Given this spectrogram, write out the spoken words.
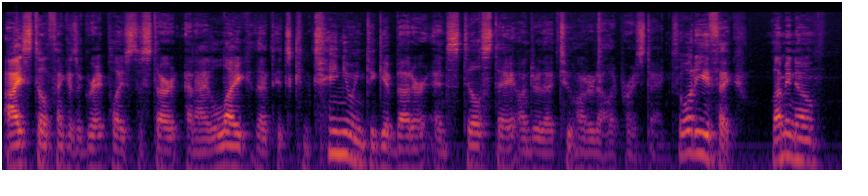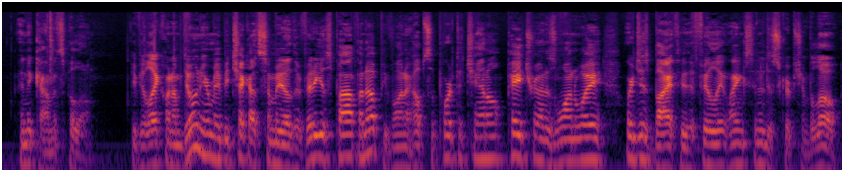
I still think it's a great place to start, and I like that it's continuing to get better and still stay under that $200 price tag. So what do you think? Let me know in the comments below. If you like what I'm doing here, maybe check out some of the other videos popping up. If you want to help support the channel, Patreon is one way, or just buy through the affiliate links in the description below.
